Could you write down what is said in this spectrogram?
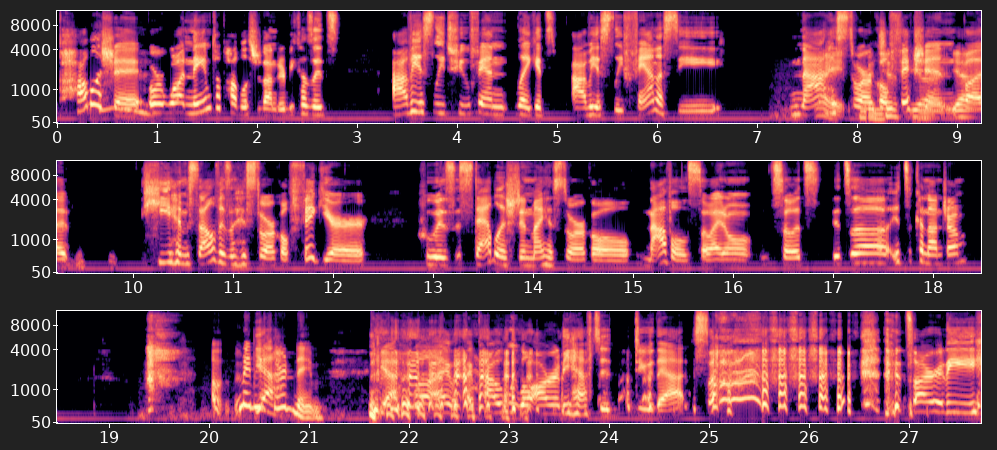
publish it or what name to publish it under because it's obviously too fan like it's obviously fantasy, not Right, historical which is your- fiction, yeah. but he himself is a historical figure who is established in my historical novels. So I don't so it's it's a it's a conundrum. Oh, maybe Yeah. a third name. Yeah, well, I, I probably will already have to do that. So it's already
